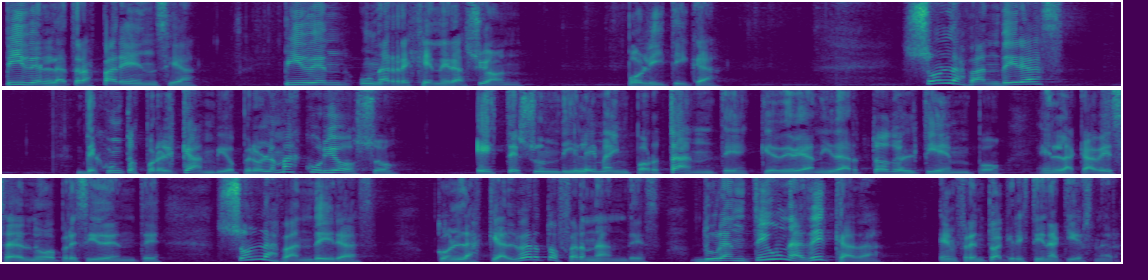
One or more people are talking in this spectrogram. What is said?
piden la transparencia, piden una regeneración política. Son las banderas de Juntos por el Cambio, pero lo más curioso, este es un dilema importante que debe anidar todo el tiempo en la cabeza del nuevo presidente, son las banderas con las que Alberto Fernández durante una década enfrentó a Cristina Kirchner.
